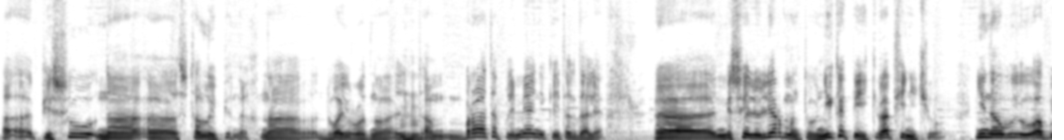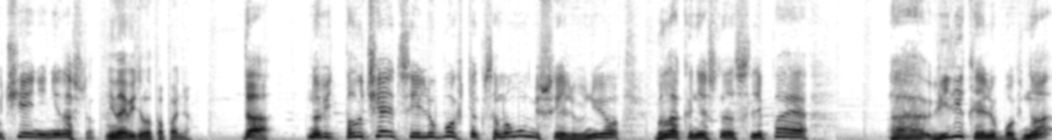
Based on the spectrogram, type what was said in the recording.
э, пишу на э, Столыпиных, на двоюродного Мгм. там брата, племянника и так далее. Э, Мишелю Лермонтову ни копейки, вообще ничего. Ни на обучение, ни на что. Ненавидела папаню. Да, но ведь получается и любовь-то к самому Мишелю. У нее была, конечно, слепая, э, великая любовь, но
